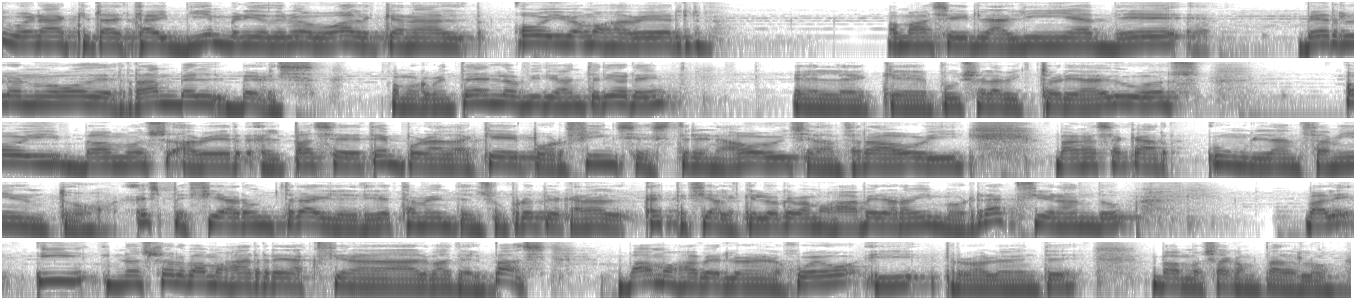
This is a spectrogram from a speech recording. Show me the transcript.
Muy buenas, ¿qué tal estáis? Bienvenidos de nuevo al canal. Hoy vamos a ver, vamos a seguir la línea de ver lo nuevo de Rumbleverse. Como comenté en los vídeos anteriores, en el que puse la victoria de dúos, hoy vamos a ver el pase de temporada que por fin se estrena hoy, se lanzará hoy. Van a sacar un lanzamiento especial, un tráiler directamente en su propio canal especial, que es lo que vamos a ver ahora mismo reaccionando. ¿Vale? Y no solo vamos a reaccionar al Battle Pass, vamos a verlo en el juego y probablemente vamos a comprarlo.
